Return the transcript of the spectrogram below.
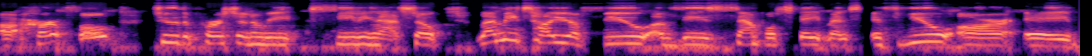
uh, hurtful to the person receiving that. So let me tell you a few of these sample statements. If you are a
